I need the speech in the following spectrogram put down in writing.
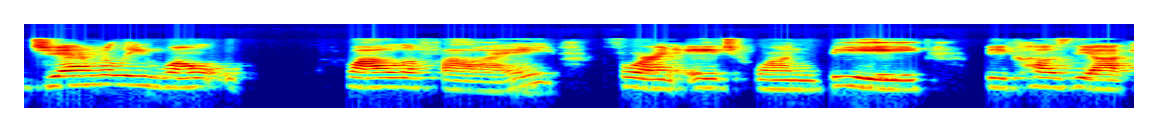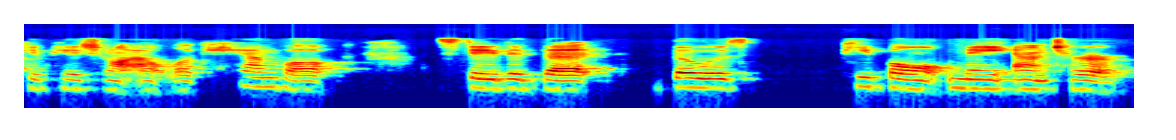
generally won't qualify for an H-1B because the Occupational Outlook Handbook stated that those people may enter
